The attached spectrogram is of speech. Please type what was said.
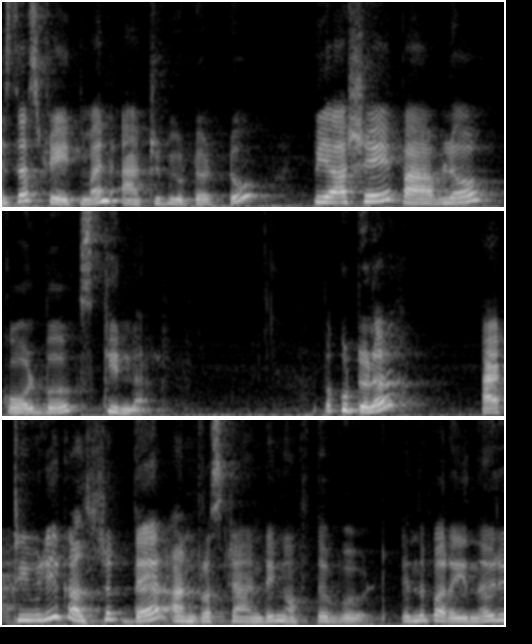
is a statement attributed to പിയാഷെ പാവ്ലോ കോൾബർഗ് സ്കിന്നർ അപ്പോൾ കുട്ടികൾ actively construct their understanding of the world എന്ന് പറയുന്ന ഒരു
